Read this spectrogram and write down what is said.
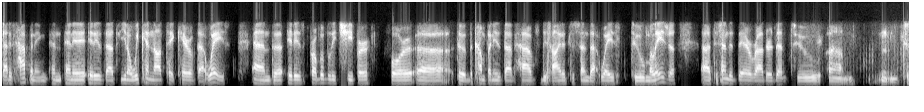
that is happening, and and it, it is that you know we cannot take care of that waste, and uh, it is probably cheaper for uh, the, the companies that have decided to send that waste to Malaysia uh, to send it there rather than to um, to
